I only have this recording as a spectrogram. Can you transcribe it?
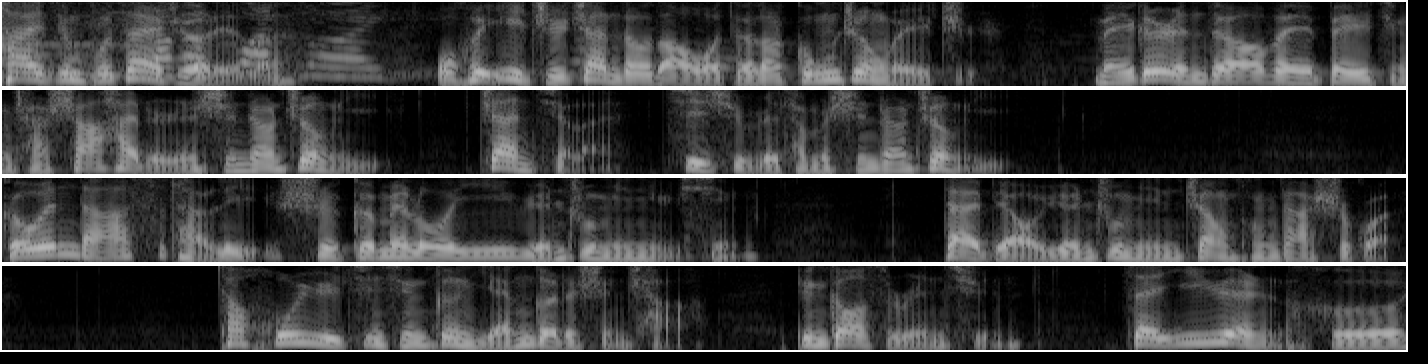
他已经不在这里了。我会一直战斗到我得到公正为止。每个人都要为被警察杀害的人伸张正义，站起来，继续为他们伸张正义。格温达·斯坦利是戈梅罗伊原住民女性，代表原住民帐篷大使馆。她呼吁进行更严格的审查，并告诉人群。在医院和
